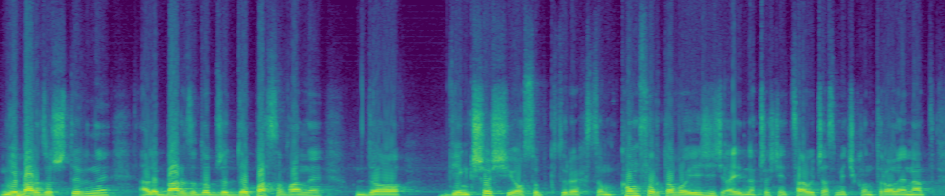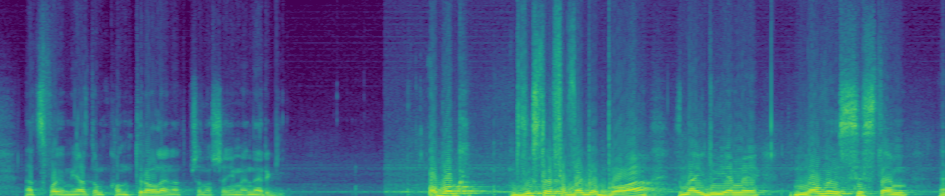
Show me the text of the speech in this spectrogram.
Nie bardzo sztywny, ale bardzo dobrze dopasowany do większości osób, które chcą komfortowo jeździć, a jednocześnie cały czas mieć kontrolę nad, nad swoją jazdą, kontrolę nad przenoszeniem energii. Obok dwustrefowego BOA znajdujemy nowy system e,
